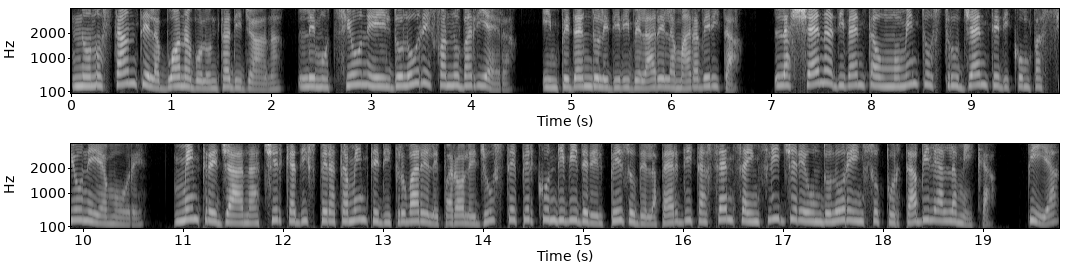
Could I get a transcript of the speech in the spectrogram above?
Nonostante la buona volontà di Giana, l'emozione e il dolore fanno barriera, impedendole di rivelare l'amara verità. La scena diventa un momento struggente di compassione e amore, mentre Giana cerca disperatamente di trovare le parole giuste per condividere il peso della perdita senza infliggere un dolore insopportabile all'amica. Pia,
